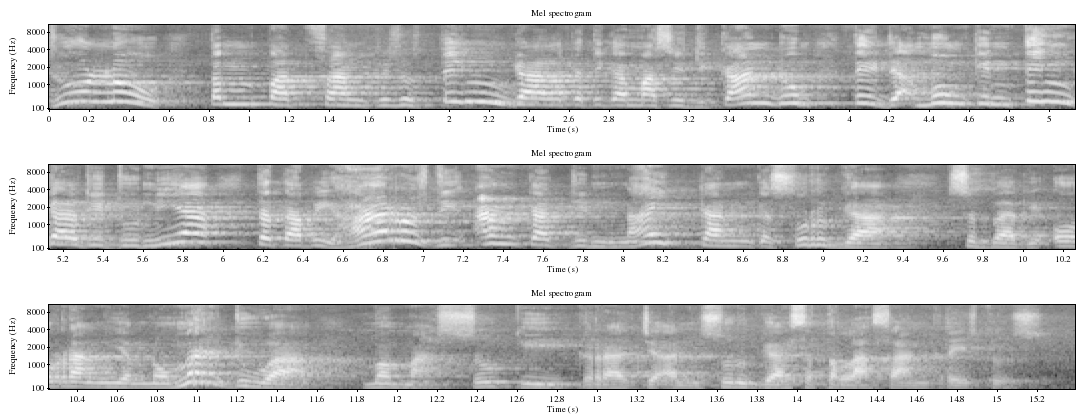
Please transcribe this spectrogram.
dulu tempat Sang Kristus tinggal ketika masih dikandung tidak mungkin tinggal di dunia tetapi harus diangkat dinaikkan ke surga sebagai orang yang nomor dua memasuki kerajaan surga setelah Sang Kristus.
